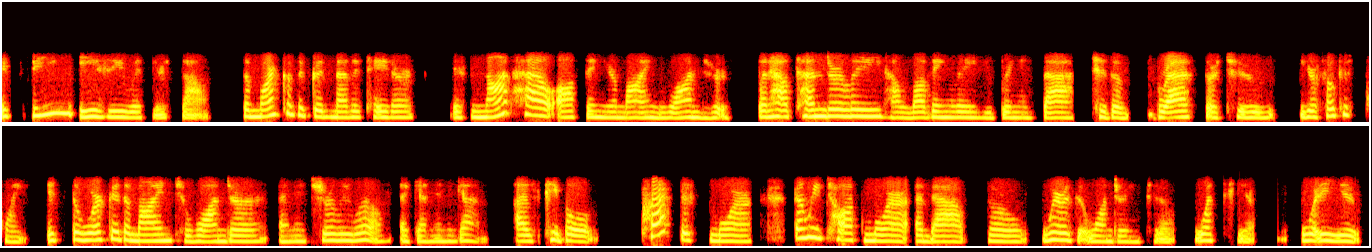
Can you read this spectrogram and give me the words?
it's being easy with yourself. The mark of a good meditator is not how often your mind wanders, but how tenderly, how lovingly you bring it back to the breath or to your focus point. It's the work of the mind to wander, and it surely will again and again. As people practice more, then we talk more about so where is it wandering to? What's here? What are you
